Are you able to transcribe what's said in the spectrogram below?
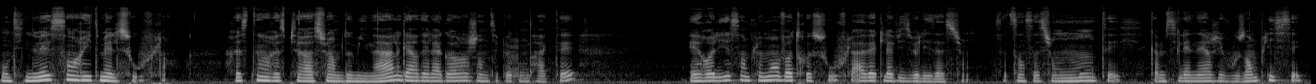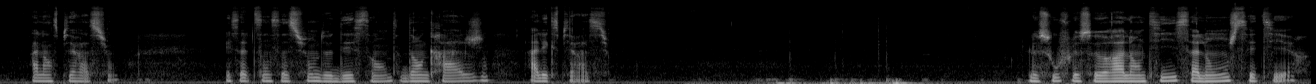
Continuez sans rythmer le souffle. Restez en respiration abdominale, gardez la gorge un petit peu contractée et reliez simplement votre souffle avec la visualisation. Cette sensation de montée, comme si l'énergie vous emplissait à l'inspiration, et cette sensation de descente, d'ancrage à l'expiration. Le souffle se ralentit, s'allonge, s'étire.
